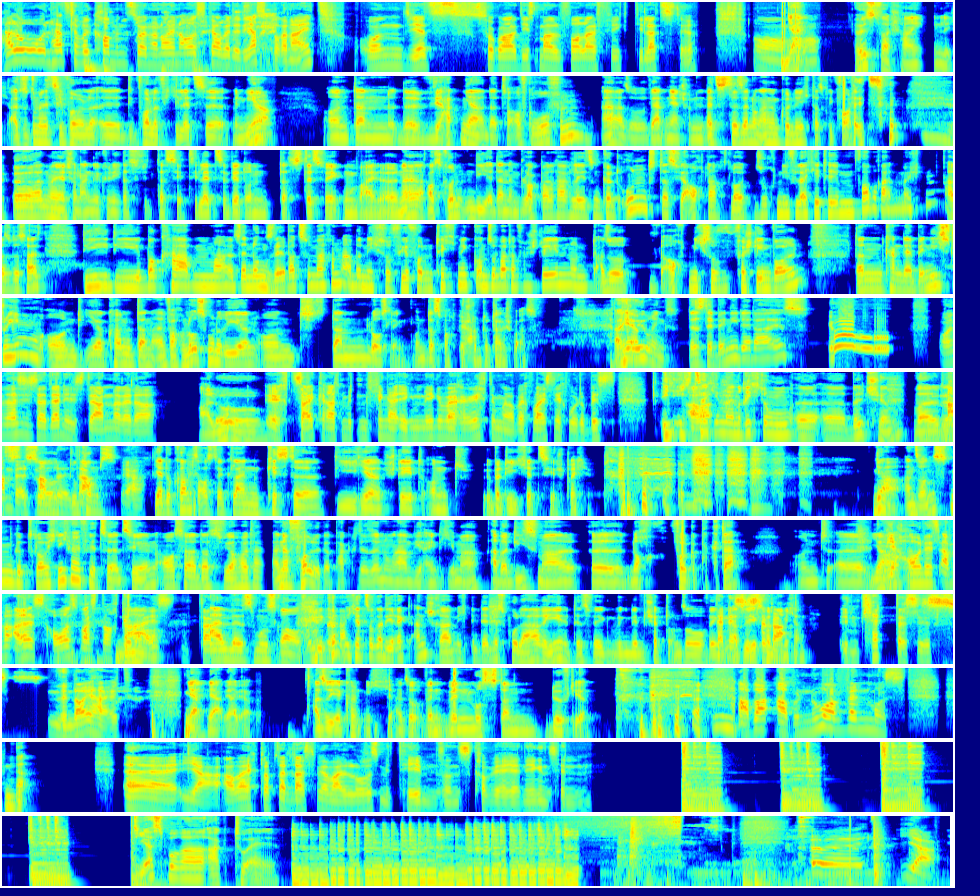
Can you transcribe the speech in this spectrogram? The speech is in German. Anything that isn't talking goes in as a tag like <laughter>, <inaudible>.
Ja, hallo und herzlich willkommen zu einer neuen Ausgabe der Diaspora Night. Und jetzt sogar diesmal vorläufig die letzte. Oh. Ja, höchstwahrscheinlich. Also zumindest die, äh, die vorläufig die letzte mit mir. Ja. Und dann, äh, wir hatten ja dazu aufgerufen, also wir hatten ja schon die letzte Sendung angekündigt, das wie vorletzte, <laughs> äh, hatten wir ja schon angekündigt, dass das jetzt die letzte wird und das deswegen, weil, äh, ne, aus Gründen, die ihr dann im Blogbeitrag lesen könnt und dass wir auch nach Leuten suchen, die vielleicht die Themen vorbereiten möchten. Also das heißt, die, die Bock haben, mal Sendungen selber zu machen, aber nicht so viel von Technik und so weiter verstehen und also auch nicht so verstehen wollen dann kann der Benny streamen und ihr könnt dann einfach losmoderieren und dann loslegen. Und das macht bestimmt total Spaß. Ach ja, ja, übrigens, das ist der Benny, der da ist. Juhu! Und das ist der Dennis, der andere da. Hallo. Ich zeig gerade mit dem Finger in irgendwelche Richtungen, aber ich weiß nicht, wo du bist. Ich, ich zeige immer in Richtung äh, äh, Bildschirm, weil das Mumble, ist so, Mumble, du da. kommst, ja. ja, du kommst aus der kleinen Kiste, die hier steht und über die ich jetzt hier spreche. <laughs> Ja, ansonsten gibt's glaube ich, nicht mehr viel zu erzählen, außer dass wir heute eine vollgepackte Sendung haben, wie eigentlich immer, aber diesmal äh, noch vollgepackter. Und äh, ja. Wir hauen jetzt einfach alles raus, was noch genau, da ist. alles muss raus. Und ihr könnt mich jetzt sogar direkt anschreiben. Ich bin Dennis Polari, deswegen wegen dem Chat und so. Wegen, Dennis also ihr könnt mich an. Im Chat, das ist eine Neuheit. Ja, ja, ja, ja. Also ihr könnt mich, also wenn, wenn muss, dann dürft ihr. <laughs> aber, aber nur wenn muss. Ja. Äh, ja, aber ich glaube, dann lassen wir mal los mit Themen, sonst kommen wir hier nirgends hin. Diaspora aktuell. Äh, ja,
